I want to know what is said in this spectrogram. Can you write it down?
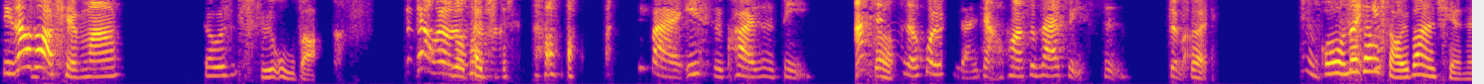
你知道多少钱吗？嗯该不会是十五吧？没有没有，六块钱，一百一十块日币。啊，现在的汇率来讲的话，是不是还是四？对吧？对。嗯，哦，那这样少一半的钱呢？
